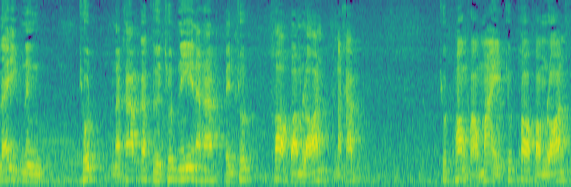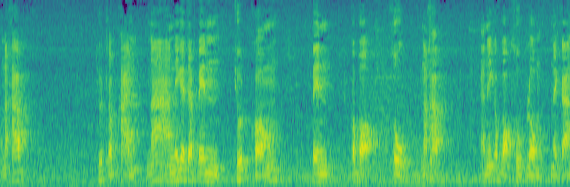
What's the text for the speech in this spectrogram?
และอีกหนึ่งชุดนะครับก็คือชุดนี้นะครับเป็นชุดท่อความร้อนนะครับ ชุดห้องเผาไหม้ชุดท่อความร้อนนะครับ ชุดสำคัญนะอันนี้ก็จะเป็นชุดของเป็นกระบอกสูบนะครับ อันนี้กระบอกสูบลมในการ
